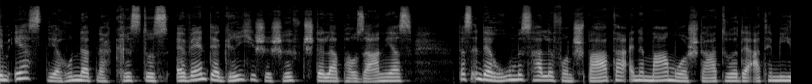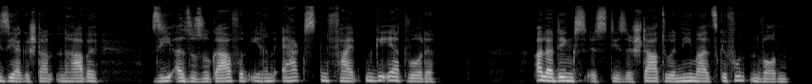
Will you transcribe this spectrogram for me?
Im ersten Jahrhundert nach Christus erwähnt der griechische Schriftsteller Pausanias, dass in der Ruhmeshalle von Sparta eine Marmorstatue der Artemisia gestanden habe, sie also sogar von ihren ärgsten Feinden geehrt wurde. Allerdings ist diese Statue niemals gefunden worden.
